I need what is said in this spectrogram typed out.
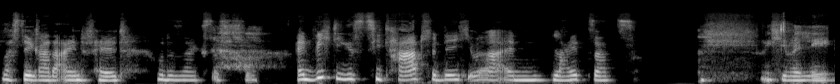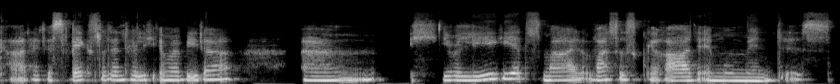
was dir gerade einfällt, wo du sagst, das ist so ein wichtiges Zitat für dich oder ein Leitsatz. Ich überlege gerade, das wechselt natürlich immer wieder. Ähm, ich überlege jetzt mal, was es gerade im Moment ist.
